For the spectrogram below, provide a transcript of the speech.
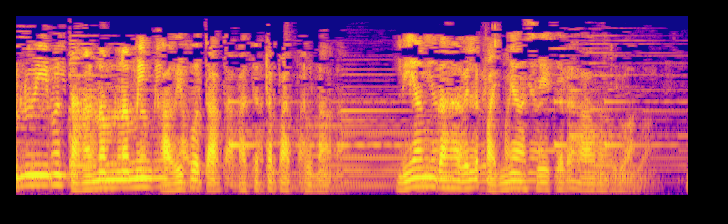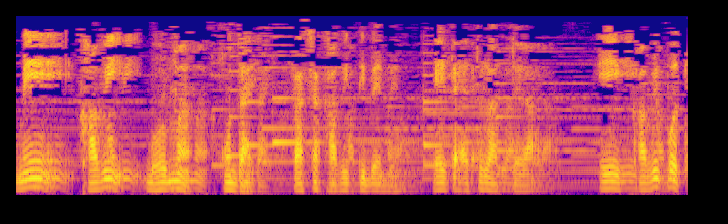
ඇතුළු වීම තහනම් නමින් කවි පොතක් අතටපත් වුණා. ලියන් ගහවෙල පඤ්ඤාසේකර හාමුදුරුවන්. මේ කවි බොහොම හොඳයි. රස කවි තිබෙනවා. ඒක ඇතුළත් වෙලා. ඒ කවි පොත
